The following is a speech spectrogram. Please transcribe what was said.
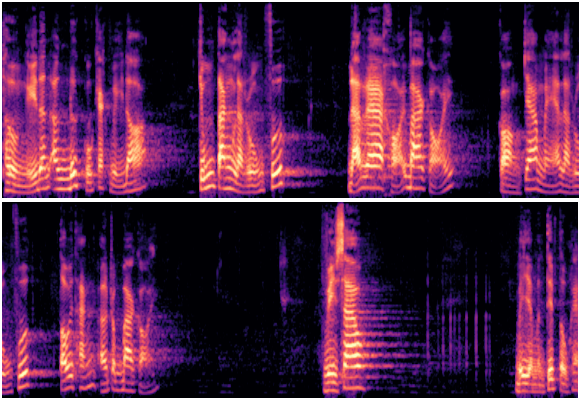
thường nghĩ đến ân đức của các vị đó. Chúng tăng là ruộng phước, đã ra khỏi ba cõi, còn cha mẹ là ruộng phước, tối thắng ở trong ba cõi. Vì sao? Bây giờ mình tiếp tục ha.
